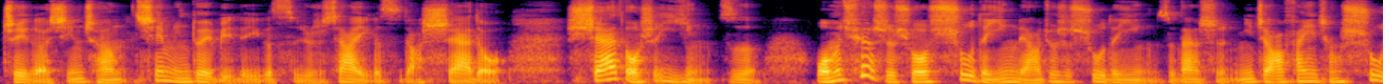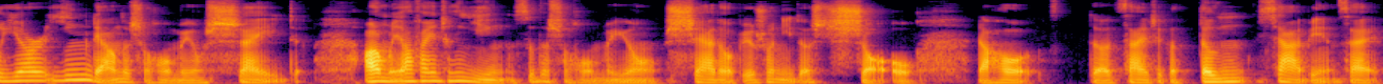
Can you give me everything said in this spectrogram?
这个形成鲜明对比的一个词就是下一个词叫 shadow，shadow 是影子。我们确实说树的阴凉就是树的影子，但是你只要翻译成树荫儿阴凉的时候，我们用 shade；而我们要翻译成影子的时候，我们用 shadow。比如说你的手，然后的在这个灯下边，在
